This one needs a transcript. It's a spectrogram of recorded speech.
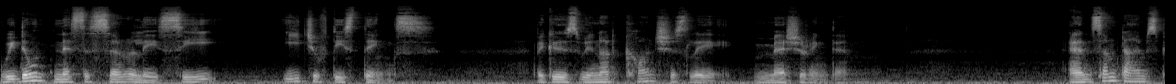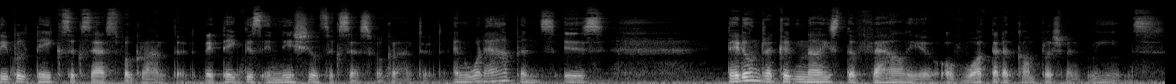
we don't necessarily see each of these things because we're not consciously measuring them. And sometimes people take success for granted. They take this initial success for granted. And what happens is they don't recognize the value of what that accomplishment means.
